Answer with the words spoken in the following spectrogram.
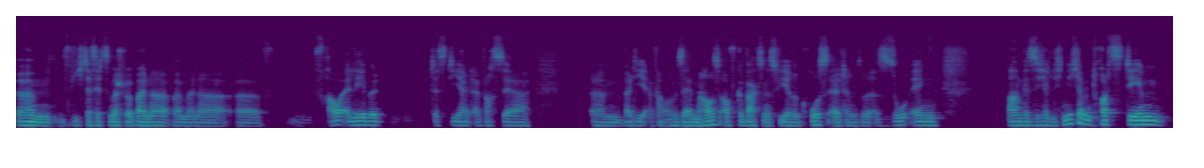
ähm, wie ich das jetzt zum Beispiel bei, einer, bei meiner äh, Frau erlebe, dass die halt einfach sehr, ähm, weil die einfach auch im selben Haus aufgewachsen ist wie ihre Großeltern, so, also so eng waren wir sicherlich nicht, aber trotzdem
